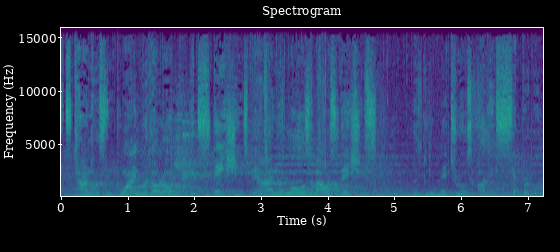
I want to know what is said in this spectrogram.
Its tunnels entwined with our own. Its stations behind the walls of our stations. The two metros are inseparable.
